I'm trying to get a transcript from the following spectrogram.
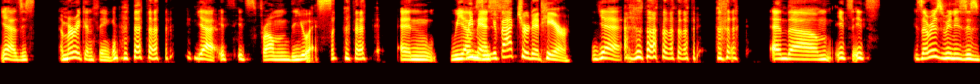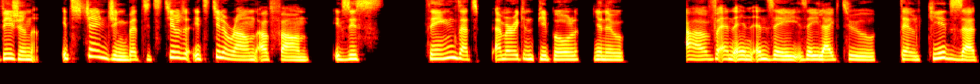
yeah, this American thing. yeah, it's, it's from the US. and we have We manufactured this, it here. Yeah. and, um, it's, it's, there is really this vision it's changing, but it's still, it's still around of, um, it's this thing that American people, you know, have and, and, and they, they like to tell kids that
